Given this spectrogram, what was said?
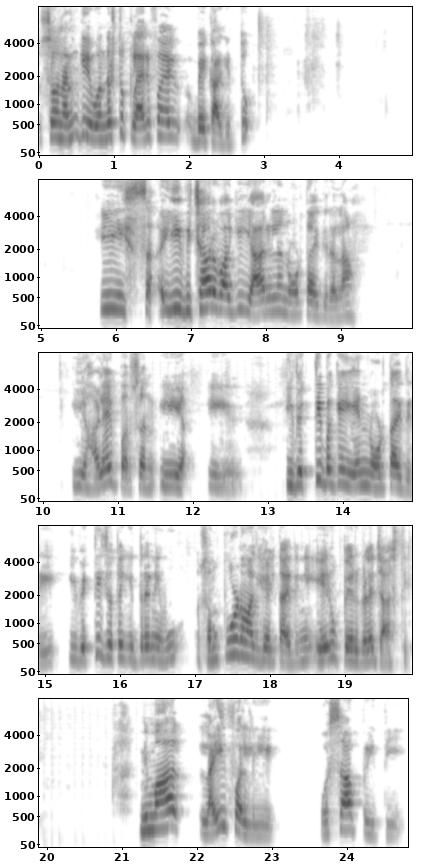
ಸೊ ನನಗೆ ಒಂದಷ್ಟು ಕ್ಲಾರಿಫೈ ಬೇಕಾಗಿತ್ತು. ಈ ಸ, ಈ ವಿಚಾರವಾಗಿ ಯಾರೆಲ್ಲ ನೋಡ್ತಾ ಇದ್ದೀರಲ್ಲ? ಈ ಹಳೆ ಪರ್ಸನ್ ಈ ಈ ಈ ವ್ಯಕ್ತಿ ಬಗ್ಗೆ ಏನು ನೋಡ್ತಾ ಇದ್ದೀರಿ? ಈ ವ್ಯಕ್ತಿ ಜೊತೆಗಿದ್ದರೆ ನೀವು ಸಂಪೂರ್ಣವಾಗಿ ಹೇಳ್ತಾ ಇದ್ದೀನಿ ಏರುಪೇರುಗಳೇ ಜಾಸ್ತಿ. ನಿಮ್ಮ ಲೈಫಲ್ಲಿ ಹೊಸ ಪ್ರೀತಿ,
